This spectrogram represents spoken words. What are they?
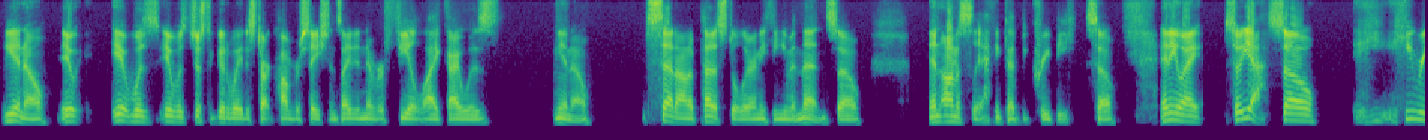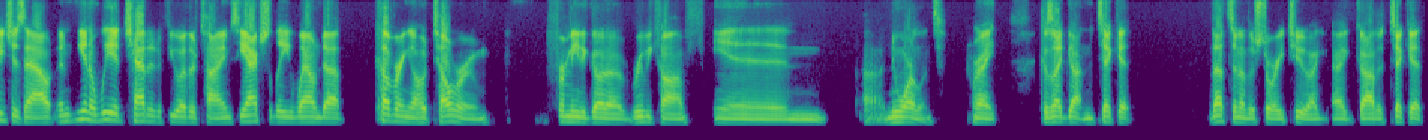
you know, it it was it was just a good way to start conversations. I didn't ever feel like I was, you know, set on a pedestal or anything even then. So and honestly, I think that'd be creepy. So anyway, so yeah, so he he reaches out and you know, we had chatted a few other times. He actually wound up covering a hotel room for me to go to RubyConf in uh, New Orleans, right? Because I'd gotten a ticket. That's another story too. I, I got a ticket,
